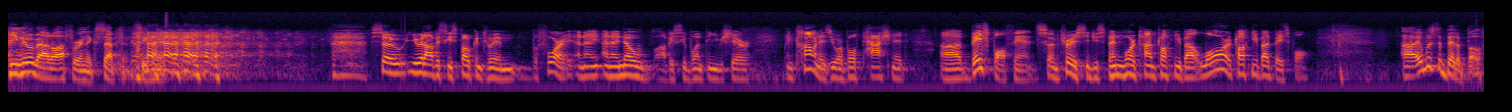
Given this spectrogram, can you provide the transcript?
he knew about offer and acceptance. so you had obviously spoken to him before, and I, and I know obviously one thing you share in common is you are both passionate uh, baseball fans. So I'm curious, did you spend more time talking about law or talking about baseball? Uh, it was a bit of both.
